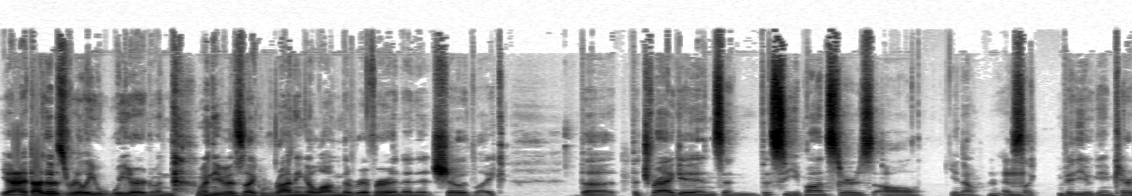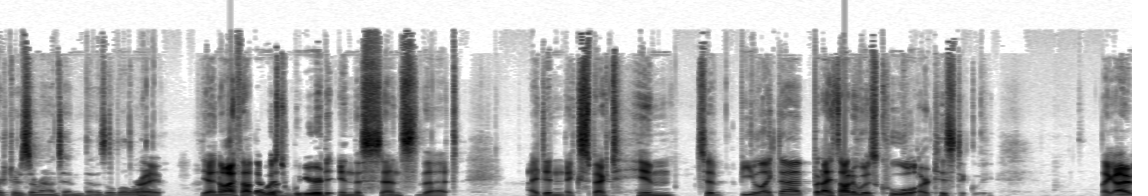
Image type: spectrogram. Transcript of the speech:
yeah, I thought it was really weird when when he was like running along the river and then it showed like the the dragons and the sea monsters all, you know, as Mhm. like video game characters around him. That was a little Right. Yeah, no, I thought that was weird in the sense that I didn't expect him to be like that, but I thought it was cool artistically. Like I,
